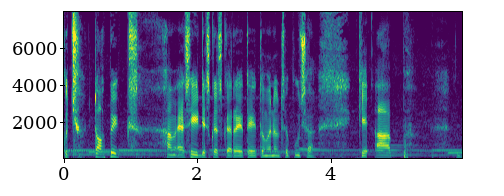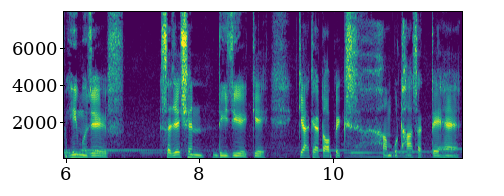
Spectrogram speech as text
कुछ टॉपिक्स हम ऐसे ही डिस्कस कर रहे थे तो मैंने उनसे पूछा कि आप भी मुझे सजेशन दीजिए कि क्या क्या टॉपिक्स हम उठा सकते हैं,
